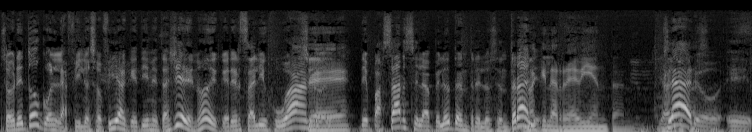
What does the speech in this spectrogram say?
Sobre todo con la filosofía que tiene Talleres, ¿no? De querer salir jugando, Sí. de, de pasarse la pelota entre los centrales. es que la revientan. Claro, eh,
